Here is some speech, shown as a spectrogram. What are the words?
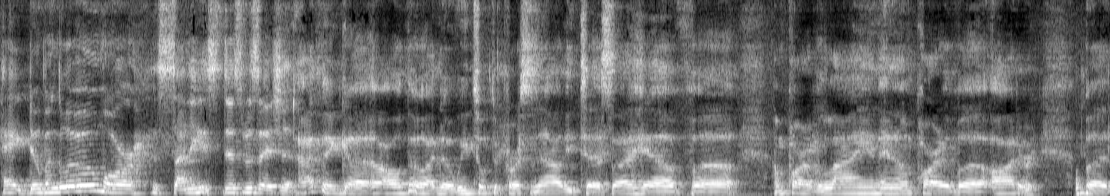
hey, doom and gloom or sunny disposition. I think, uh, although I know we took the personality test, I have, uh, I'm part of a lion and I'm part of uh, otter. But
